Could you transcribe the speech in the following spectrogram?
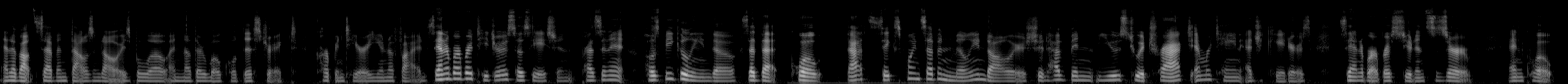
and about $7,000 below another local district, Carpinteria Unified. Santa Barbara Teacher Association President Josby Galindo said that, quote, that $6.7 million should have been used to attract and retain educators Santa Barbara students deserve, end quote,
